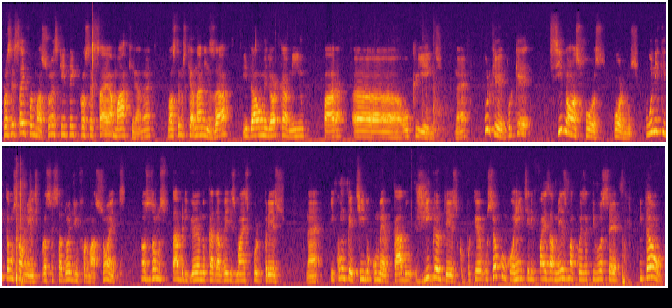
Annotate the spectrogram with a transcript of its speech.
Processar informações, quem tem que processar é a máquina, né? Nós temos que analisar e dar o melhor caminho para uh, o cliente, né? Por quê? Porque se nós for, formos único e tão somente processador de informações, nós vamos estar brigando cada vez mais por preço né? E competindo com um mercado gigantesco, porque o seu concorrente ele faz a mesma coisa que você. Então,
